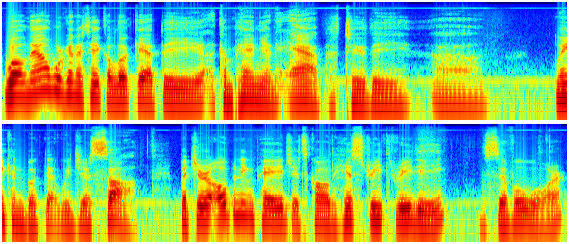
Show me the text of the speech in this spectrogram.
Well, now we're going to take a look at the companion app to the uh, Lincoln book that we just saw. But your opening page, it's called History 3D, the Civil War,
